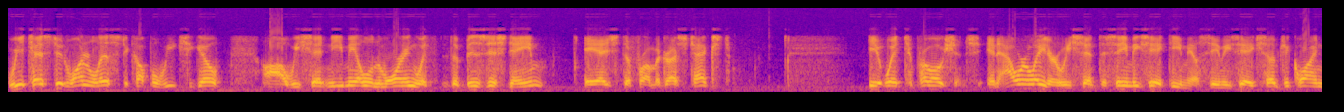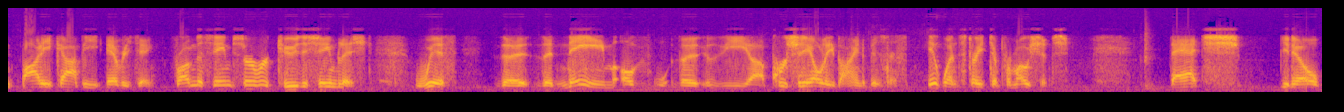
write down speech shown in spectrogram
We tested one list a couple weeks ago. Uh, we sent an email in the morning with the business name as the from address text. It went to promotions. An hour later, we sent the same exact email, same exact subject line, body copy, everything from the same server to the same list with the the name of the the uh, personality behind the business. It went straight to promotions. That's you know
